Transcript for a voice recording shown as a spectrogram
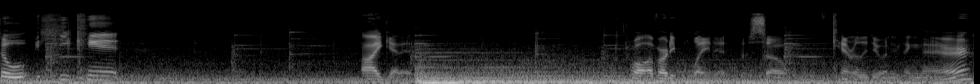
So he can't. I get it. Well, I've already played it, so can't really do anything there.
